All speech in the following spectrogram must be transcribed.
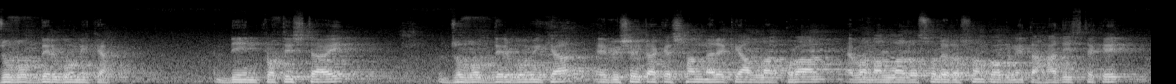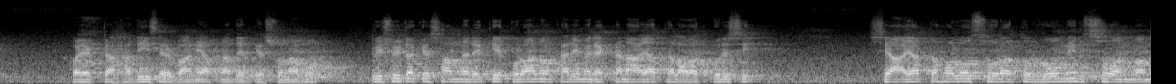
যুবকদের ভূমিকা, দিন প্রতিষ্ঠায় যুবকদের ভূমিকা, এই বিষয়টাকে সামনে রেখে আল্লাহর কোরআন এবং আল্লাহ রসুলের অসংখ্য অগণিত হাদিস থেকে কয়েকটা হাদিসের বাণী আপনাদেরকে শোনাবো। বিষয়টাকে সামনে রেখে কোরআন ও কারিমের একখানা আয়াত তালাবাত করেছি। সে আয়াতটা হলো সৌরাতুর রোমের সোয়ান্ন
